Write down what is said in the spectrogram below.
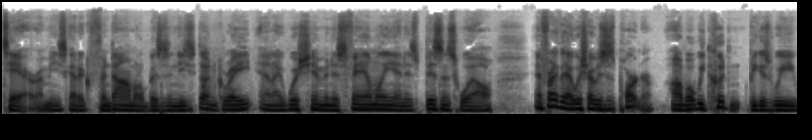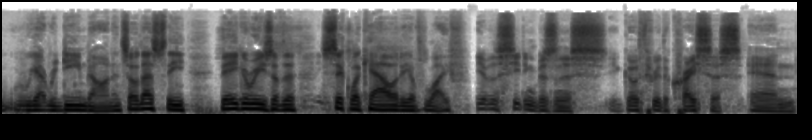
tear. I mean, he's got a phenomenal business and he's done great. And I wish him and his family and his business well. And frankly, I wish I was his partner, uh, but we couldn't because we, we got redeemed on. And so that's the vagaries of the cyclicality of life. You have the seeding business, you go through the crisis and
